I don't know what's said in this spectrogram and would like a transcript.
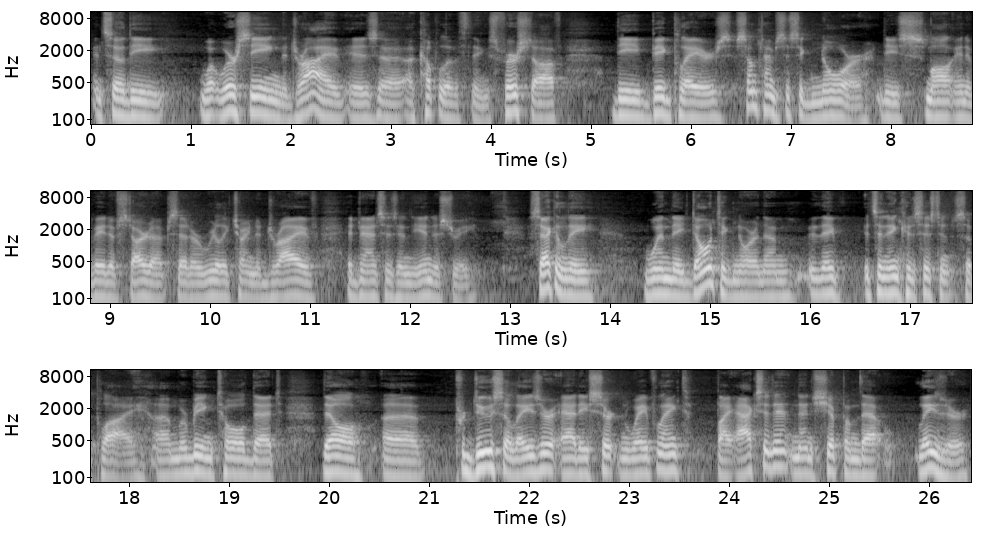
And so the what we're seeing the drive is a, a couple of things. First off, the big players sometimes just ignore these small innovative startups that are really trying to drive advances in the industry. Secondly, when they don't ignore them, they, it's an inconsistent supply. Um, we're being told that they'll uh, produce a laser at a certain wavelength by accident and then ship them that laser,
